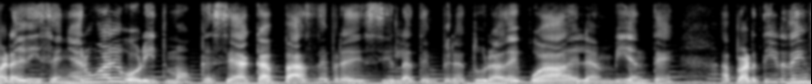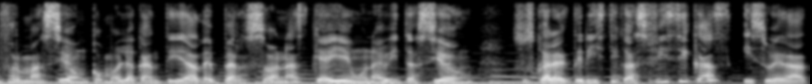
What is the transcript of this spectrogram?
para diseñar un algoritmo que sea capaz de predecir la temperatura adecuada del ambiente a partir de información como la cantidad de personas que hay en una habitación, sus características físicas y su edad.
